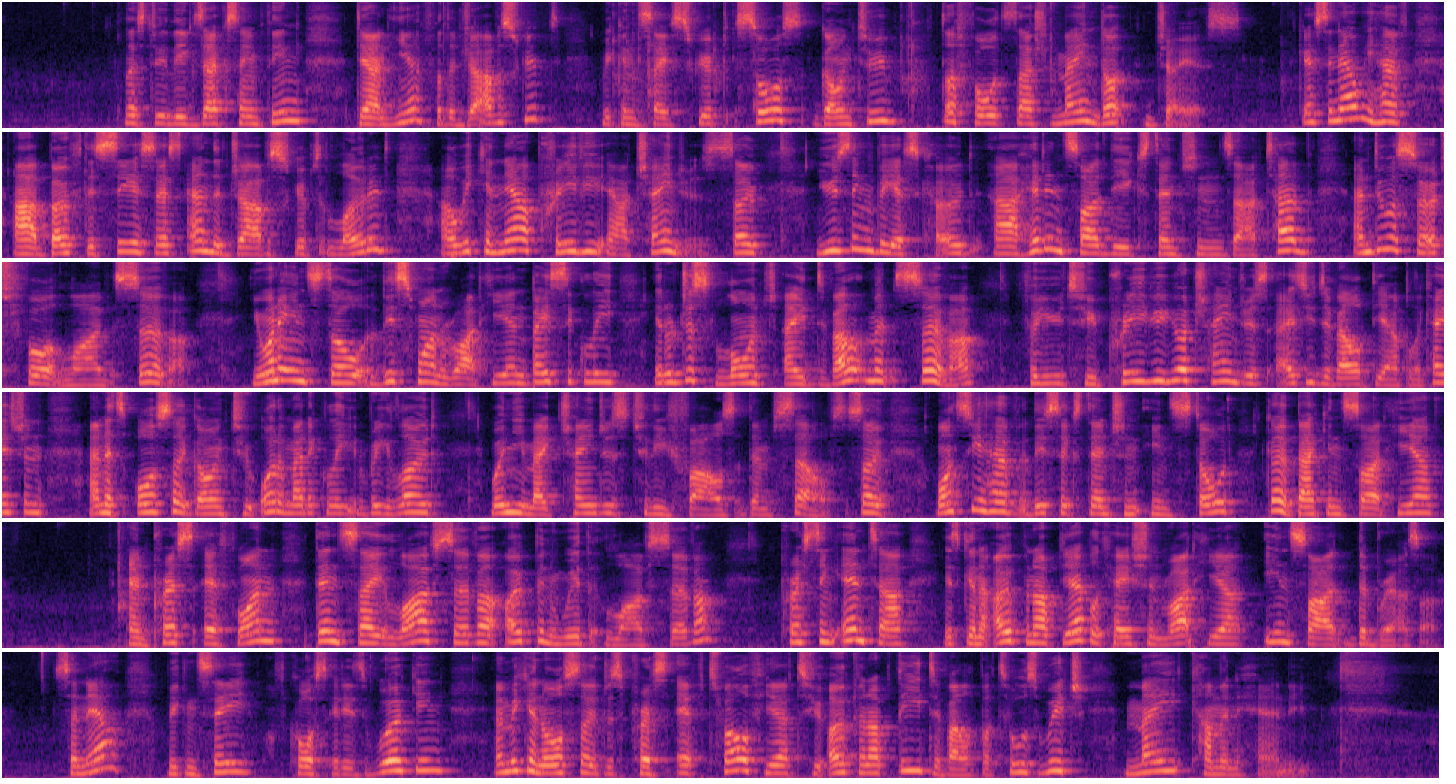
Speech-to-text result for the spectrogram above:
Let's do the exact same thing down here for the JavaScript. We can say script source going to dot forward slash main.js. Okay, so now we have uh, both the CSS and the JavaScript loaded. Uh, we can now preview our changes. So using VS Code, uh, head inside the extensions uh, tab and do a search for live server. You want to install this one right here and basically it'll just launch a development server for you to preview your changes as you develop the application and it's also going to automatically reload when you make changes to the files themselves. So once you have this extension installed, go back inside here and press F1, then say live server open with live server. Pressing enter is going to open up the application right here inside the browser. So now we can see, of course, it is working, and we can also just press F12 here to open up the developer tools, which may come in handy.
